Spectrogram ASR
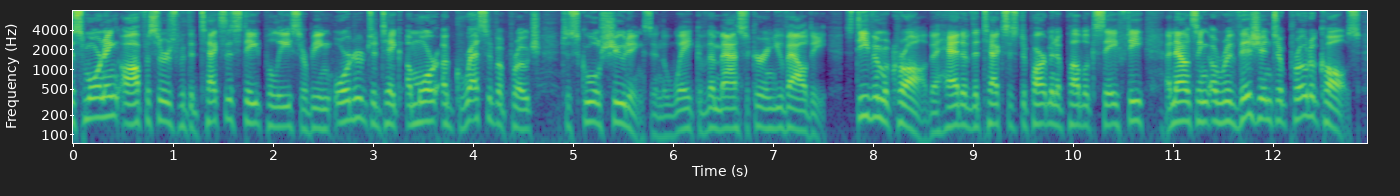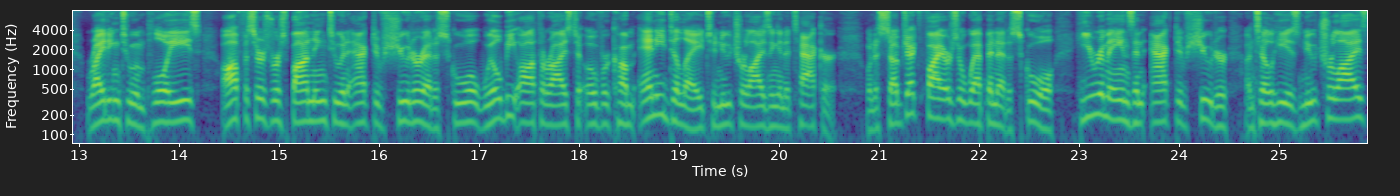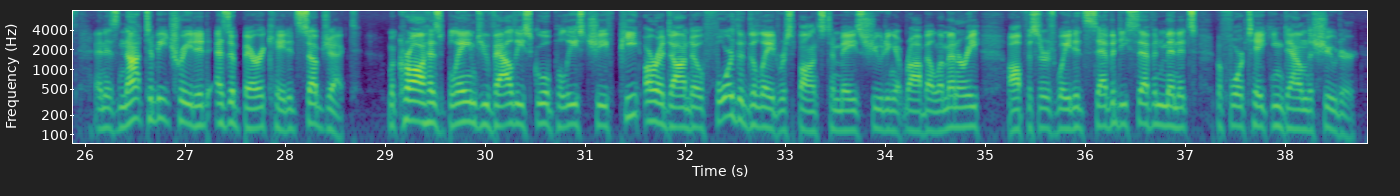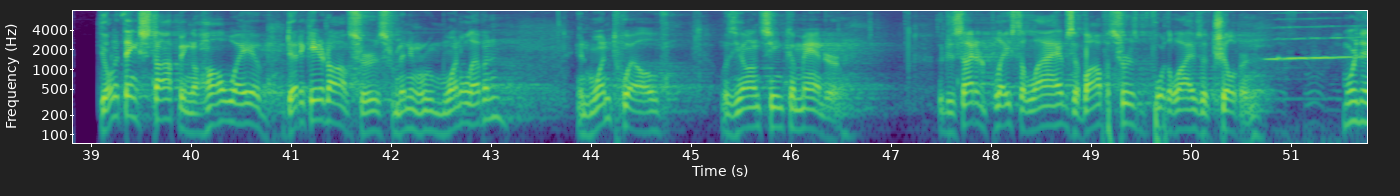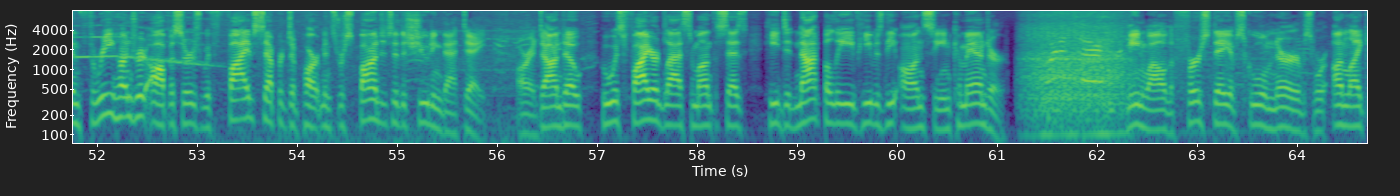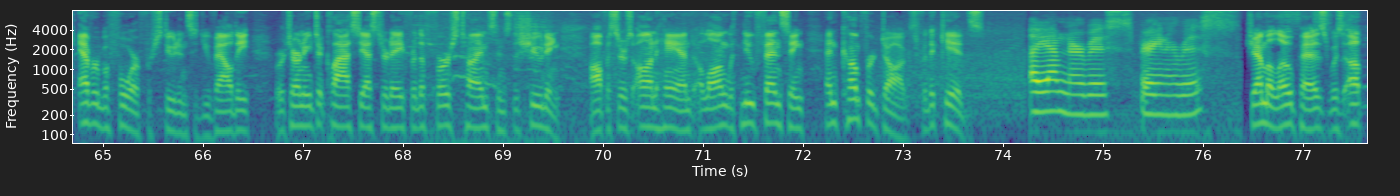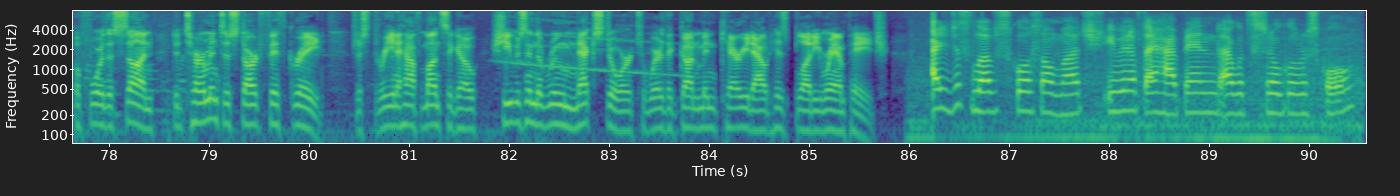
This morning, officers with the Texas State Police are being ordered to take a more aggressive approach to school shootings in the wake of the massacre in Uvalde. Steven McCraw, the head of the Texas Department of Public Safety, announcing a revision to protocols, writing to employees, officers responding to an active shooter at a school will be authorized to overcome any delay to neutralizing an attacker. When a subject fires a weapon at a school, he remains an active shooter until he is neutralized and is not to be treated as a barricaded subject. McCraw has blamed Uvalde School Police Chief Pete Arredondo for the delayed response to May's shooting at Robb Elementary. Officers waited 77 minutes before taking down the shooter. The only thing stopping a hallway of dedicated officers from entering room 111 and 112 was the on scene commander, who decided to place the lives of officers before the lives of children. More than 300 officers with five separate departments responded to the shooting that day. Arredondo, who was fired last month, says he did not believe he was the on scene commander. Meanwhile, the first day of school nerves were unlike ever before for students at Uvalde, returning to class yesterday for the first time since the shooting. Officers on hand, along with new fencing and comfort dogs for the kids. I am nervous, very nervous. Gemma Lopez was up before the sun, determined to start fifth grade. Just three and a half months ago, she was in the room next door to where the gunman carried out his bloody rampage. I just love school so much. Even if that happened, I would still go to school.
